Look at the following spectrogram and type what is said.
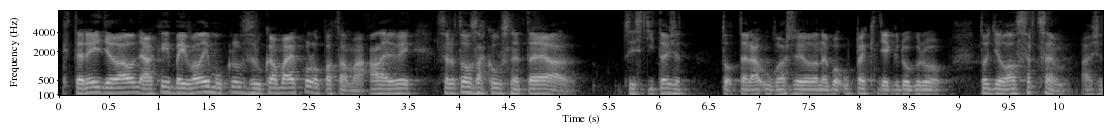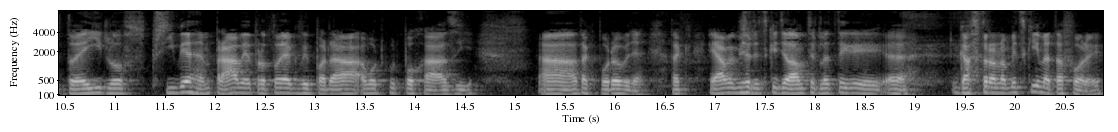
který dělal nějaký bejvalý mukl s rukama jako lopatama, ale vy se do toho zakousnete a zjistíte, že to teda uvařil nebo upek někdo, kdo to dělal srdcem a že to je jídlo s příběhem právě pro to, jak vypadá a odkud pochází a tak podobně. Tak já vím, že vždycky dělám tyhle ty eh, gastronomické metafory,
